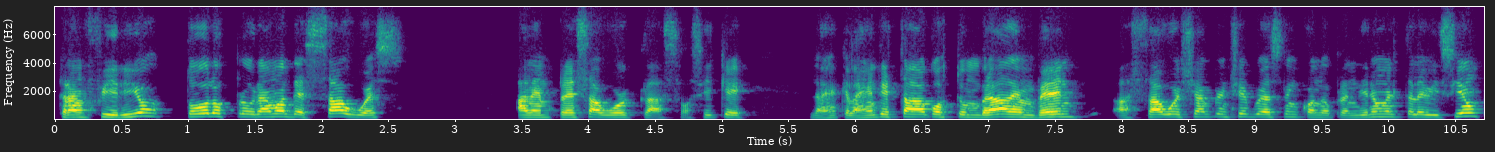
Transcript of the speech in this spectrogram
transfirió todos los programas de Southwest a la empresa World Class. Así que la, gente estaba acostumbrada en ver a Southwest Championship Wrestling cuando prendieron el televisión,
